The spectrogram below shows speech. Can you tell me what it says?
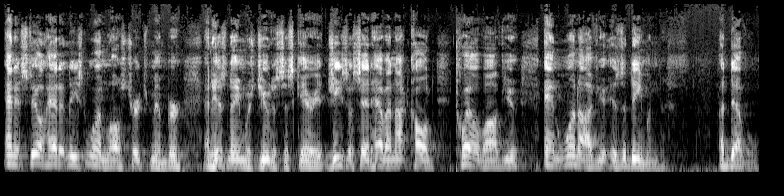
and it still had at least one lost church member, and his name was Judas Iscariot. Jesus said, Have I not called twelve of you, and one of you is a demon, a devil.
